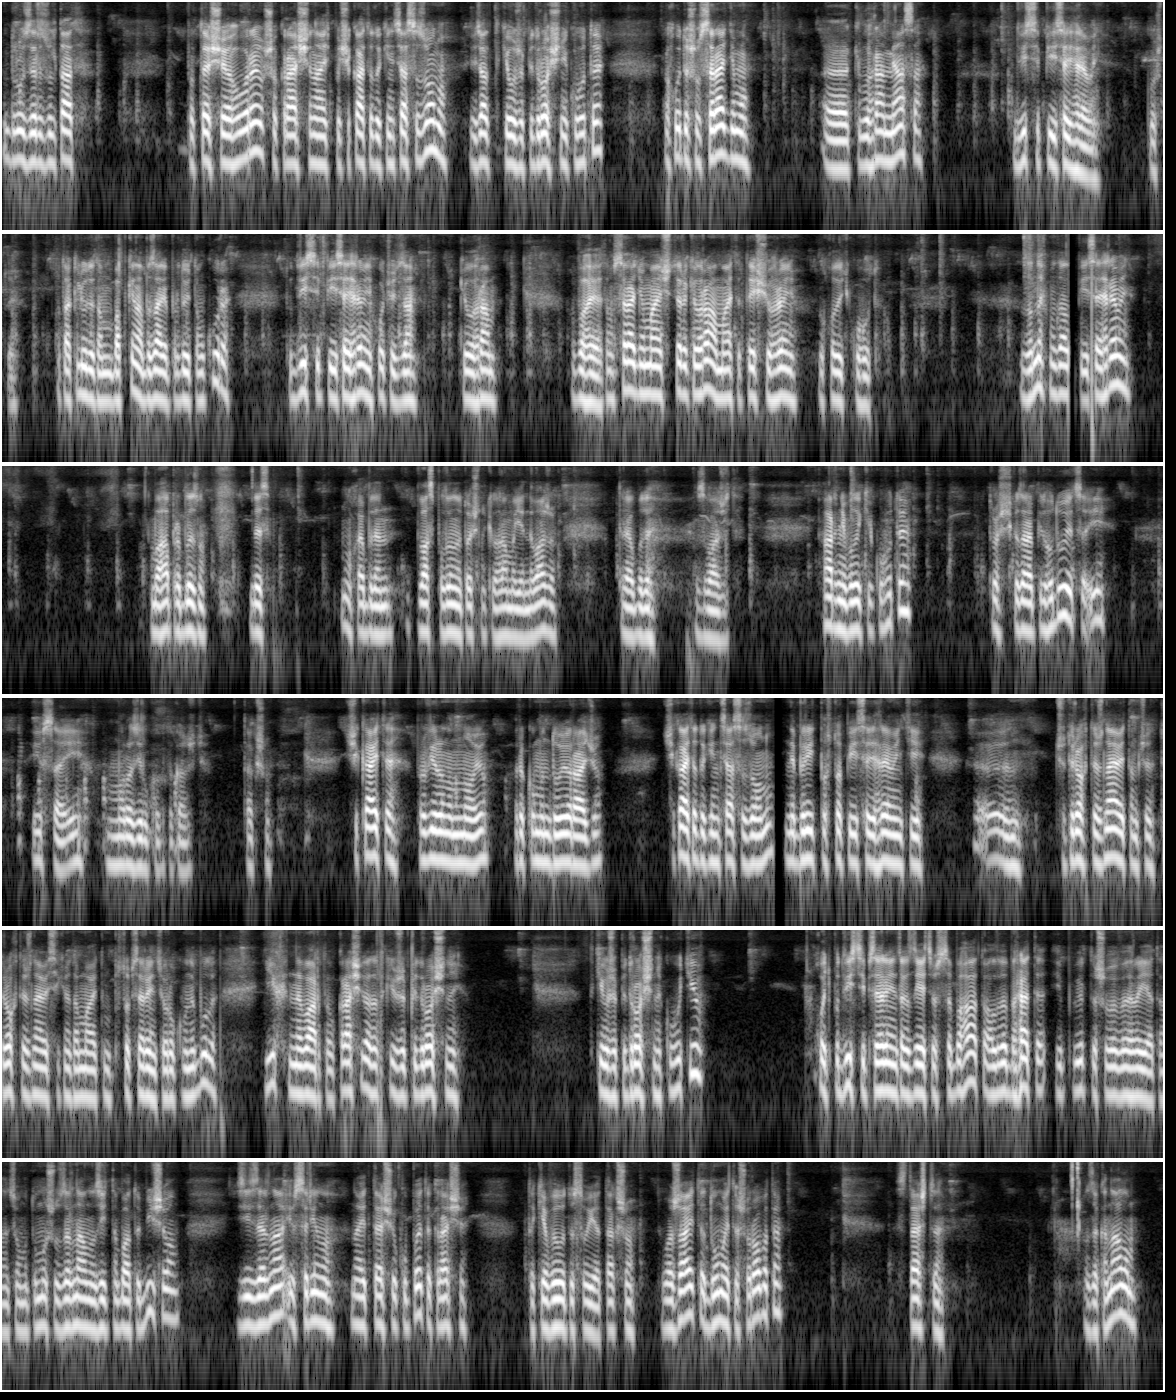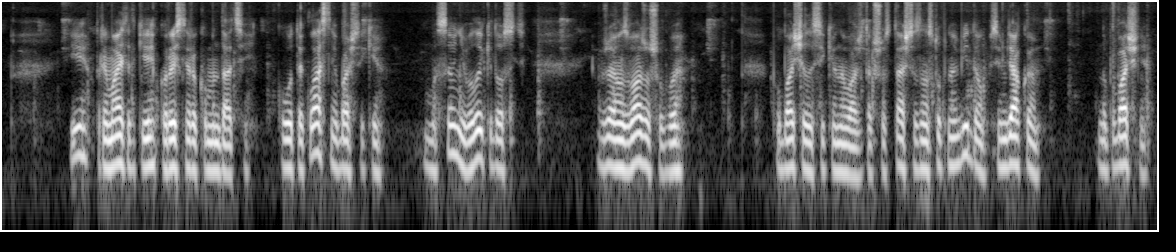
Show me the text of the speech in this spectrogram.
Друзі, результат про те, що я говорив, що краще навіть почекати до кінця сезону і взяти такі вже підрощені кугути. Рахуйте, що в середньому е, кілограм м'яса 250 гривень коштує. Отак люди там бабки на базарі продають там кури, то 250 гривень хочуть за кілограм ваги. Там в середньому має 4 кг, маєте 1000 гривень, виходить кугут. За них ми дали 50 гривень. Вага приблизно десь, ну, хай буде 2,5 точно кілограма є, не важив. Треба буде зважити. Гарні великі кугути. Трошечки зараз підгодується і, і все. І морозилку, як то кажуть. Так що чекайте, провірено мною. Рекомендую, раджу. Чекайте до кінця сезону. Не беріть по 150 гривень ті е, чотирьохтижневі там, чи трьохтижневі, скільки там мають, там по 150 гривень цього року вони були. Їх не варто. Краще дати такий вже підрощений, такий вже підрощений кугутів. Хоч по 250 гривень, так здається, що це багато, але ви берете і повірте, що ви виграєте на цьому, тому що зерна воно з'їть набагато більше вам. З'їсть зерна і все рівно навіть те, що купити, краще таке вилити своє. Так що вважайте, думайте, що робите. Стежте за каналом і приймайте такі корисні рекомендації. Кувати класні, бачите, такі масивні, великі досить. Вже я вам зважу, щоб ви побачили, скільки вони важать. Так що стежте за наступним відео. Всім дякую. До побачення.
